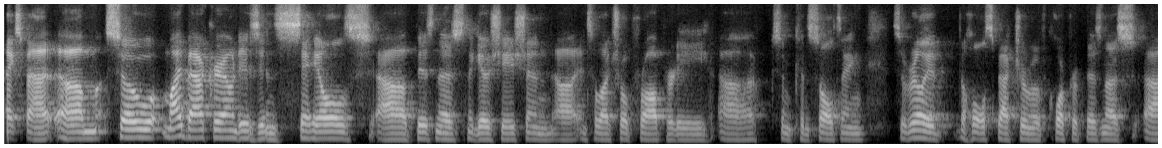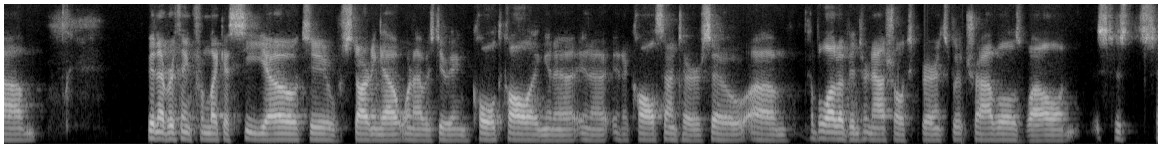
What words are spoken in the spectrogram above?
Thanks, Matt. Um, so, my background is in sales, uh, business, negotiation, uh, intellectual property, uh, some consulting. So, really, the whole spectrum of corporate business. Um, been everything from like a CEO to starting out when I was doing cold calling in a in a in a call center. So um, have a lot of international experience with travel as well. It's just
